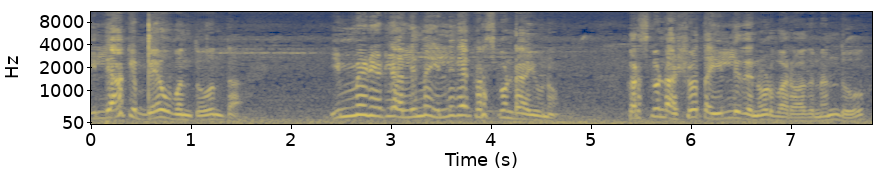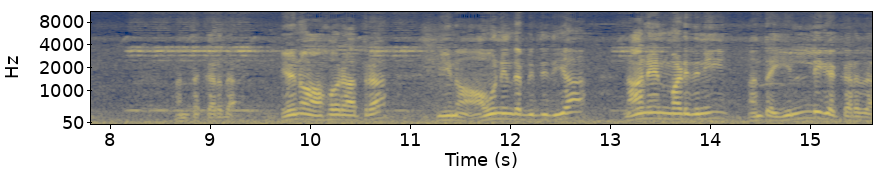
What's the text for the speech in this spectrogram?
ಇಲ್ಯಾಕೆ ಬೇವು ಬಂತು ಅಂತ. ಇಮ್ಮಿಡಿಯೇಟ್ಲಿ ಅಲ್ಲಿಂದ ಇಲ್ಲಿಗೆ ಕರ್ಸ್ಕೊಂಡ ಇವನು. ಕರ್ಸ್ಕೊಂಡ ಅಶ್ವತ್ಥ ಇಲ್ಲಿದೆ ನೋಡಬಾರ, ಅದು ನಂದು ಅಂತ ಕರೆದ. ಏನೋ ಅಹೋರಾತ್ರ, ನೀನು ಅವನಿಂದ ಬಿದ್ದಿದೀಯಾ? ನಾನೇನ್ ಮಾಡಿದೀನಿ ಅಂತ ಇಲ್ಲಿಗೆ ಕರೆದ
